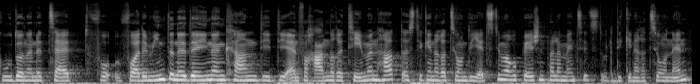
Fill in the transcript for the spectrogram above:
gut an eine Zeit vor, dem Internet erinnern kann, die, die einfach andere Themen hat als die Generation, die jetzt im Europäischen Parlament sitzt oder die Generationen.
